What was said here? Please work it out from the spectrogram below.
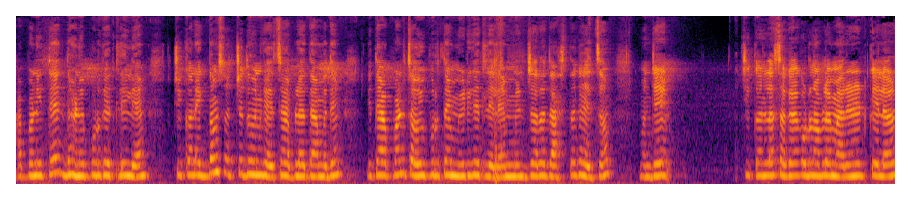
आपण इथे धणेपूड घेतलेली आहे. चिकन एकदम स्वच्छ धुवून घ्यायचं आहे आपल्याला त्यामध्ये. इथे आपण चवीपुरते मीठ घेतलेलं आहे. मीठ जरा जास्त घ्यायचं. म्हणजे चिकनला सगळ्याकडून आपल्या मॅरिनेट केल्यावर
